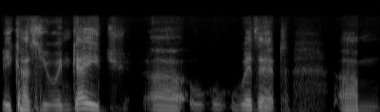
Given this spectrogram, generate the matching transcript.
because you engage uh, with it. Um,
